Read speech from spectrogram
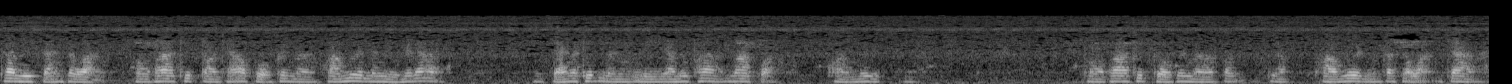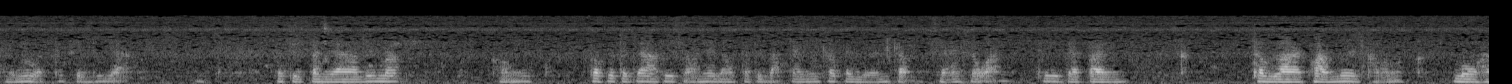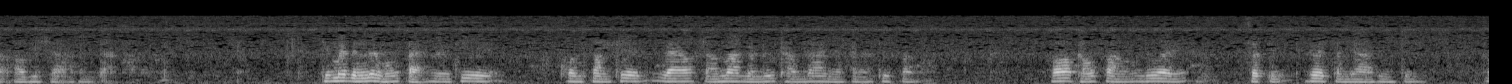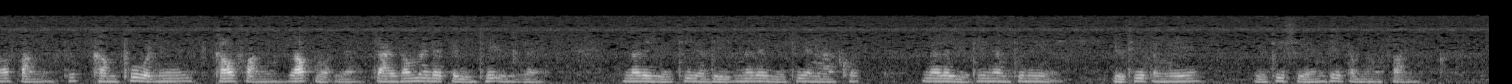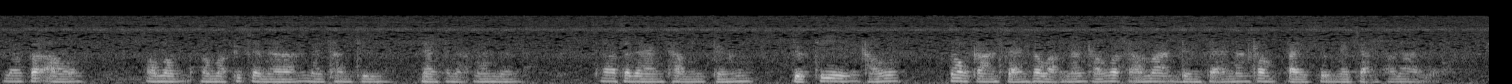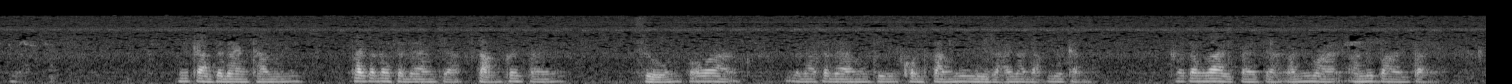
ถ้ามีแสงสว่างพอพระอาทิตย์ตอนเช้าโผล่ขึ้นมา ความมืดมันอยู่ไม่ได้ แสงอาทิตย์มันมีอนุภาพมากกว่าความมืด พอพระอาทิตย์โผล่ขึ้นมาก็ความมืดมันก็สว่างจ้าเห็นหมดทุกสิ่งทุกอย่างสติปัญญาวิมักของพ ระพุทธเจ้าที่สอนให้เราปฏิบัติอันนี้ก็เป็นเหมือนกับแสงสว่างที่จะไปทำลายความมืดของโมหะอวิชชาต่างๆที่ไม่เป็นเรื่องของแปลกเลยที่คนฟังเทศแล้วสามารถบรรลุธรรมได้ในขณะที่ฟัง เพราะเขาฟังด้วยสติด้วยปัญญาจริงๆเขาฟังทุกคำพูดนี้ เขาฟังรับหมดเลย ใจเขาไม่ได้ไปอยู่ที่อื่นเลย ไม่ได้อยู่ที่อดีตไม่ได้อยู่ที่อนาคต ไม่ได้อยู่ที่นั่นที่นี่ อยู่ที่ตรงนี้ อยู่ที่เสียงที่กำลังฟัง แล้วก็เอาเอามาเอามาพิจารณาในทันทีในขณะนั้นเลย ถ้าแสดงทำถึงจุดที่เขาต้องการแสงสว่างนั้น เขาก็สามารถดึงแสงนั้นเข้าไปสู่ในใจเขาได้เลยในการแสดงธรรมท่านก็ต้องแสดงจากต่ำขึ้นไป สูง เพราะว่าเวลาแสดงบางทีคนฟังนี่มีหลายระดับด้วยกัน ก็ต้องไล่ไปจากอนุมาอนุบาลไป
